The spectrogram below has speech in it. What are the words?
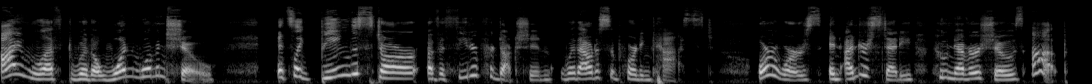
I'm left with a one-woman show It's like being the star of a theater production without a supporting cast, or worse, an understudy who never shows up.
